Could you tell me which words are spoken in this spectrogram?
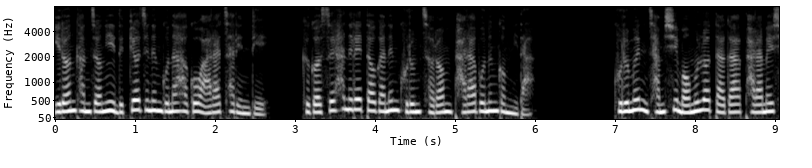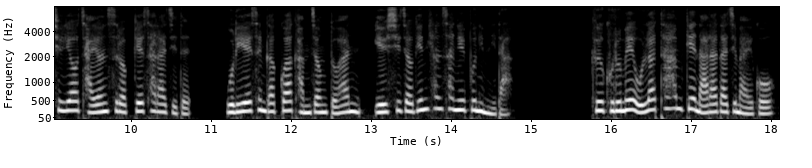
이런 감정이 느껴지는구나 하고 알아차린 뒤 그것을 하늘에 떠가는 구름처럼 바라보는 겁니다. 구름은 잠시 머물렀다가 바람에 실려 자연스럽게 사라지듯 우리의 생각과 감정 또한 일시적인 현상일 뿐입니다. 그 구름에 올라타 함께 날아가지 말고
